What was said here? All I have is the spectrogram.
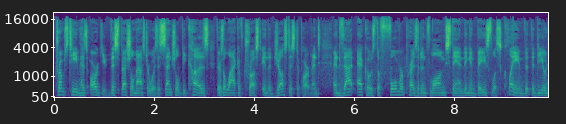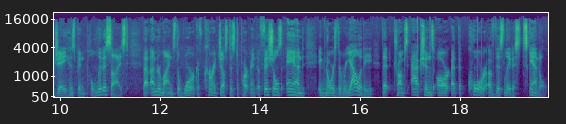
Trump's team has argued this special master was essential because there's a lack of trust in the Justice Department, and that echoes the former president's long-standing and baseless claim that the DOJ has been politicized. That undermines the work of current Justice Department officials and ignores the reality that Trump's actions are at the core of this latest scandal.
